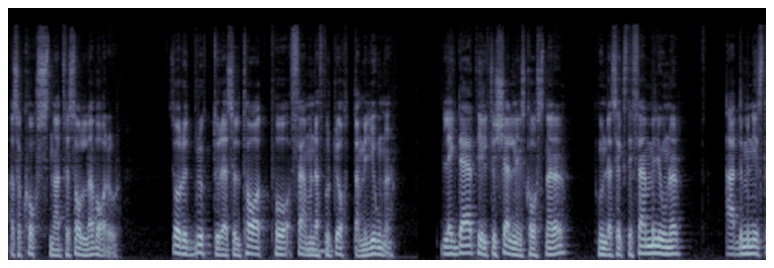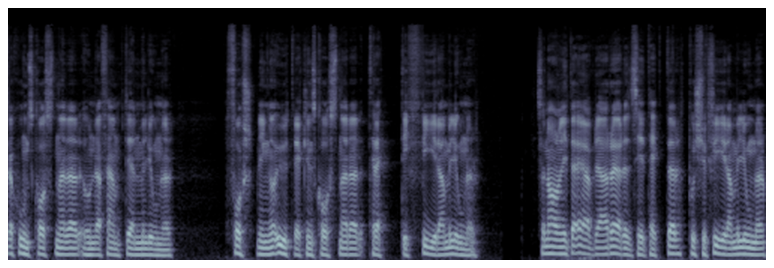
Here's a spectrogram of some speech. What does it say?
Alltså kostnad för sålda varor. Så har du ett bruttoresultat på 548 miljoner. Lägg där till försäljningskostnader, 165 miljoner. Administrationskostnader, 151 miljoner. Forskning och utvecklingskostnader, 34 miljoner. Sen har de lite övriga rörelseintäkter på 24 miljoner.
